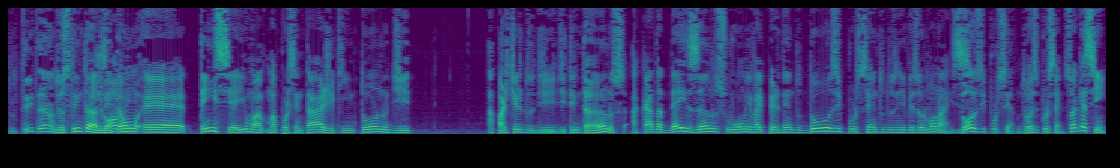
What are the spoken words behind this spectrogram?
Dos 30 anos. Dos 30 anos. Jovem. Então, é, tem-se aí uma, uma porcentagem que em torno de, a partir do- de, de 30 anos, a cada 10 anos o homem vai perdendo 12% dos níveis hormonais. 12%. 12%. Só que assim,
